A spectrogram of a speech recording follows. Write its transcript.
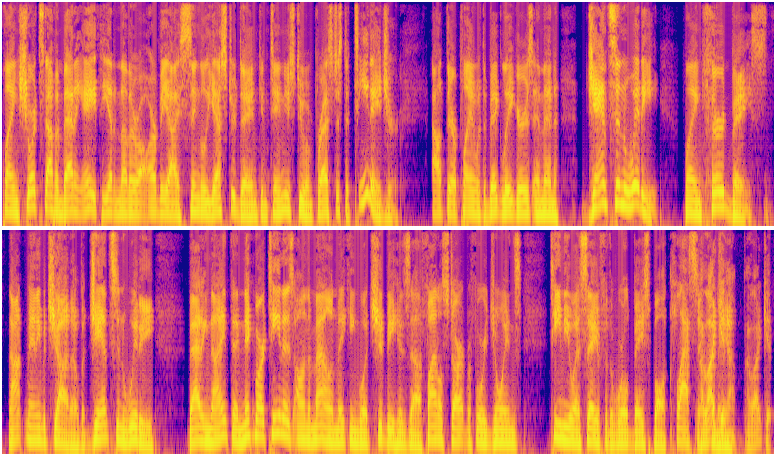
playing shortstop and batting eighth. He had another RBI single yesterday and continues to impress. Just a teenager out there playing with the big leaguers. And then Jantzen Witte playing third base. Not Manny Machado, but Jantzen Witte batting ninth. And Nick Martinez on the mound making what should be his uh, final start before he joins Team USA for the World Baseball Classic I like coming it. up. I like it.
